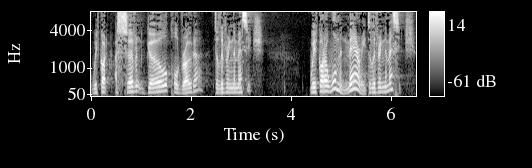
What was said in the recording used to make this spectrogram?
We've got a servant girl called Rhoda delivering the message. We've got a woman, Mary, delivering the message.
